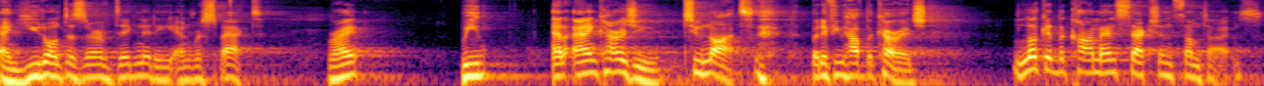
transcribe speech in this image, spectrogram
and you don't deserve dignity and respect, right? We, and I encourage you to not, but if you have the courage, look at the comments section sometimes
